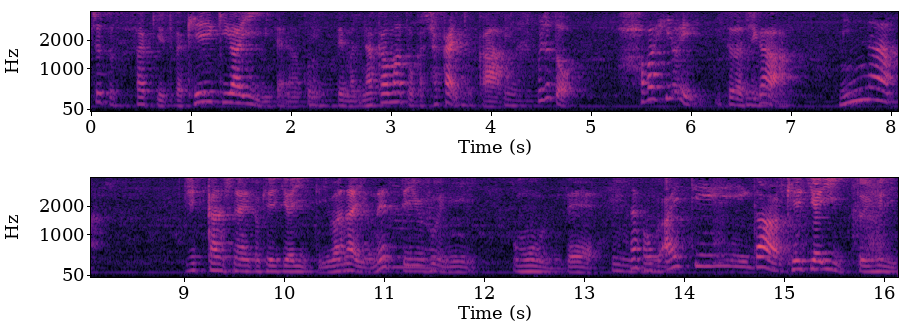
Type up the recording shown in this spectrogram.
ちょっとさっき言ってた景気がいいみたいなことって、まあ、仲間とか社会とか、もうちょっと幅広い人たちがみんな実感しないと景気がいいって言わないよねっていうふうに思うんで、なんか僕 IT が景気がいいというふうに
